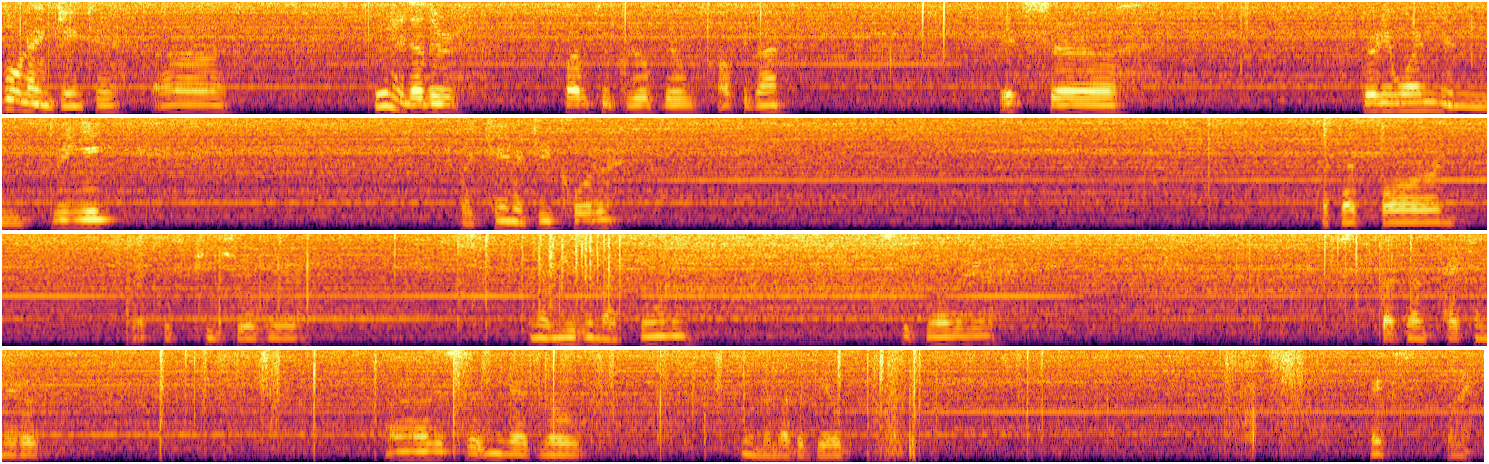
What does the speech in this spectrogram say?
09 James here. Uh, doing another barbecue grill build, octagon. It's uh, 31 and 3 eighths by 10 and 3 quarter. Got that far. Got this piece right here. And I'm using my Forney stick over here. Just got done packing it up. Uh, just letting you guys know in another build. Thanks. Bye.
